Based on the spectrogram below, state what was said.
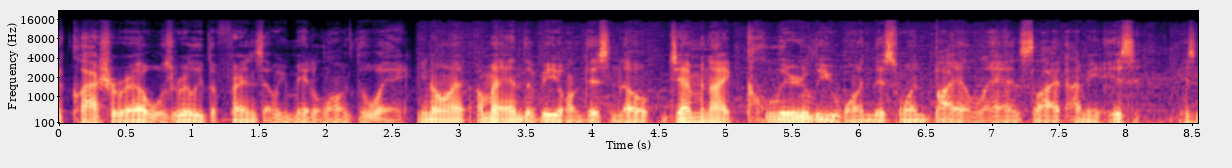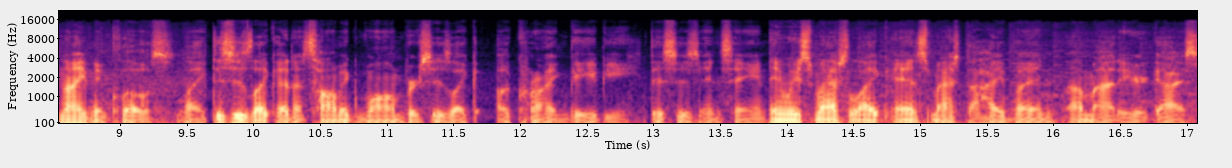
the Clash Royale was really the friends that we made along the way. You know what? I'm gonna end the video on this note. Gemini clearly won this one by a landslide. I mean, it's it's not even close. Like, this is like an atomic bomb versus like a crying baby. This is insane. Anyway, smash like and smash the hype button. I'm out of here, guys.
